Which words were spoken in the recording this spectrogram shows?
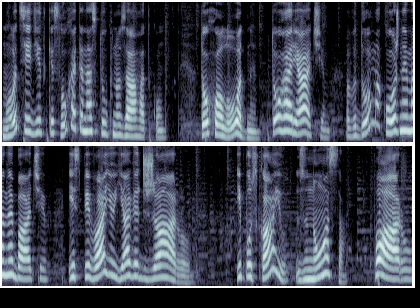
Молодці, дітки, слухайте наступну загадку. То холодним, то гарячим. Вдома кожний мене бачив, і співаю я від жару, і пускаю з носа пару.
